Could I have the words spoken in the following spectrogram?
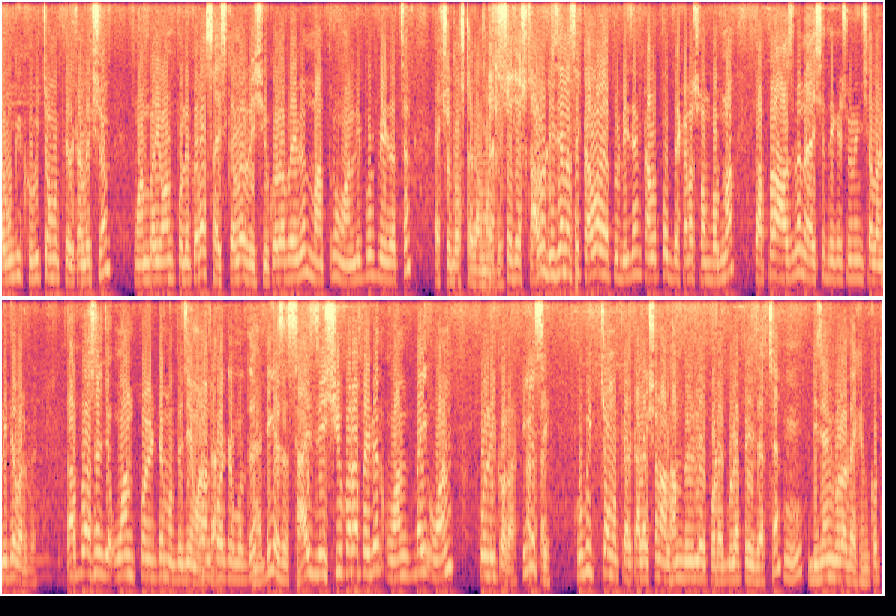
এবং কি খুবই চমৎকার collection one by one poly করা সাইজ কালার রেশিও করা পাইবেন। মাত্র ওয়ান লিপর পেয়ে যাচ্ছেন একশো দশ টাকার মধ্যে। 110 টাকা। আরও ডিজাইন আছে কালার এত ডিজাইন কালার তো দেখানো সম্ভব না। তো আপনারা আসবেন এসে দেখে শুনে ইনশাল্লাহ নিতে পারবেন। তারপর আসেন যে ওয়ান পয়েন্টের মধ্যে যে point এর মধ্যে। হ্যাঁ, ঠিক আছে। সাইজ রেশিও করা পাইবেন ওয়ান বাই ওয়ান পলি করা ঠিক আচ্ছা। আছে খুবই চমৎকার কালেকশন আলহামদুলিল্লাহ এই প্রোডাক্টগুলো পেয়ে যাচ্ছেন। ডিজাইনগুলো দেখেন কত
